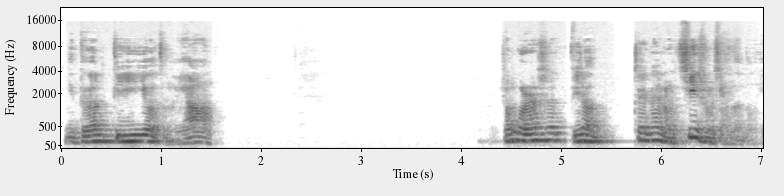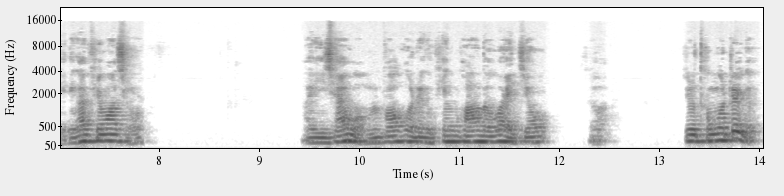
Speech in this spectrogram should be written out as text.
你得了第一又怎么样？中国人是比较对那种技术性的东西。你看乒乓球，啊，以前我们包括这个乒乓的外交，是吧？就是通过这个，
